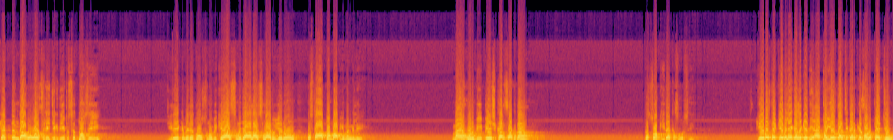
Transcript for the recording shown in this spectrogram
ਕੈਪਟਨ ਦਾ ਉਹ ਅਸਲੀ ਜਗਦੀਪ ਸਿੱਧੂ ਸੀ, ਜਿਹਨੇ ਇੱਕ ਮੇਰੇ ਦੋਸਤ ਨੂੰ ਵੀ ਕਿਹਾ ਸਮਝਾ ਲਾ ਸਲਾਰੂ ਜੀ ਨੂੰ, ਉਸਤਾਦ ਤੋਂ ਮਾਫੀ ਮੰਗ ਲੈ। ਮੈਂ ਹੁਣ ਵੀ ਪੇਸ਼ ਕਰ ਸਕਦਾ। ਦੱਸੋ ਕਿਹਦਾ ਕਸੂਰ ਸੀ? ਕੇਵਲ ਤੇ ਕੇਵਲ ਇਹ ਗੱਲ ਕਹਤੀ ਐਫ ਆਈ ਆਰ ਦਰਜ ਕਰਕੇ ਸਾਨੂੰ ਭੇਜੋ।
